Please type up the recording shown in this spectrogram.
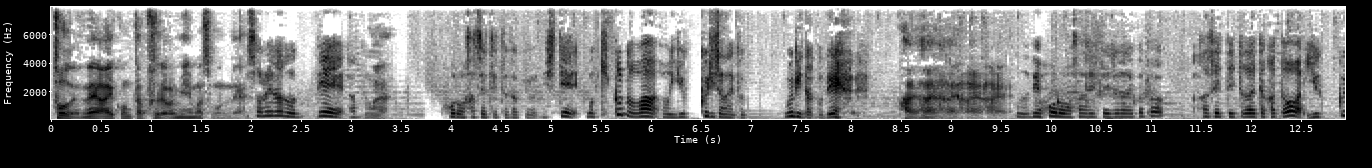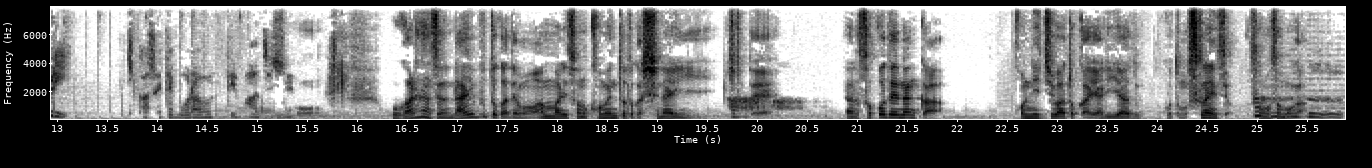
そうだよね。アイコンタップすれば見えますもんね。それなので、あの、はい。フォローさせていただくようにして、まあ、聞くのはゆっくりじゃないと無理なので、はいはいはいはいはい。で、フォローさせていただいた方、させていただいた方は、ゆっくり聞かせてもらうっていう感じで。僕あれなんですよね。ライブとかでもあんまりそのコメントとかしない人で、あだからそこでなんか、こんにちはとかやり合うことも少ないんですよ。ーそもそもがう。んうんうん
